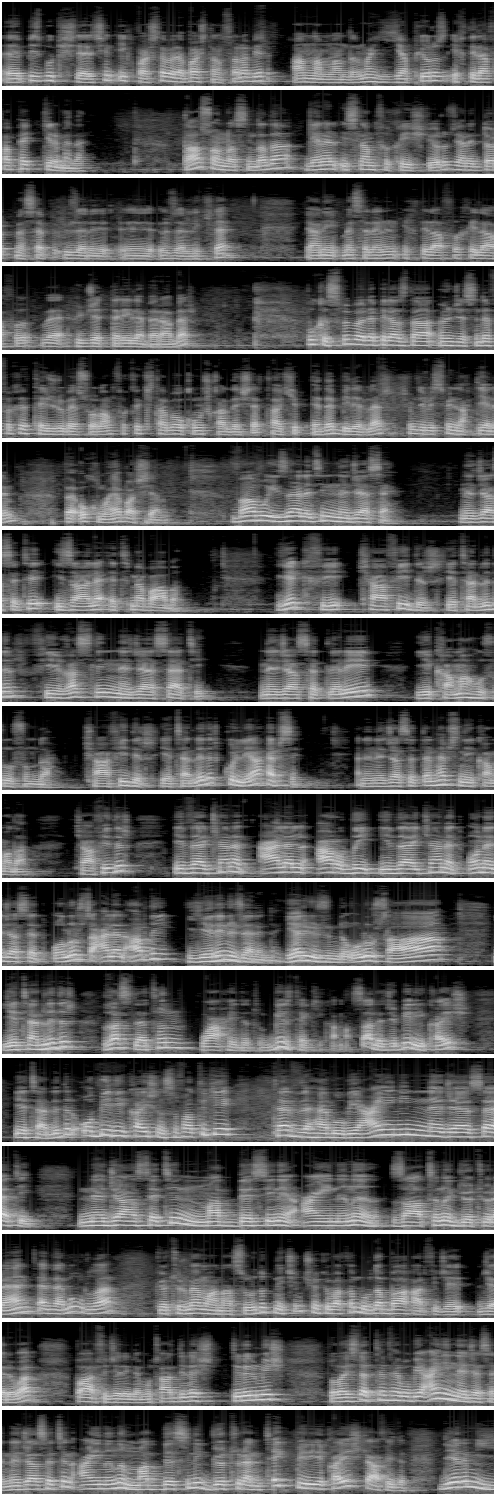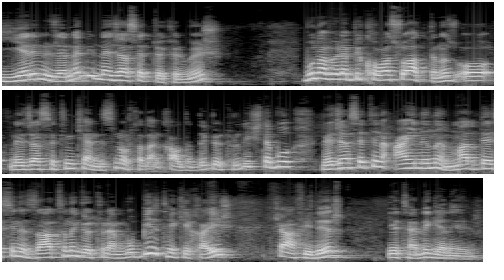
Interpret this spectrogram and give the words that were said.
E, biz bu kişiler için ilk başta böyle baştan sona bir anlamlandırma yapıyoruz ihtilafa pek girmeden. Daha sonrasında da genel İslam fıkhı işliyoruz. Yani dört mezhep üzeri e, özellikle. Yani meselenin ihtilafı, hilafı ve hüccetleriyle beraber. Bu kısmı böyle biraz daha öncesinde fıkıh tecrübesi olan, fıkıh kitabı okumuş kardeşler takip edebilirler. Şimdi Bismillah diyelim ve okumaya başlayalım. Babu izaletin necase. Necaseti izale etme babı. Yekfi kafidir, yeterlidir. Fi gaslin necasati. Necasetleri yıkama hususunda. Kafidir, yeterlidir. Kulliya hepsi. Yani necasetlerin hepsini yıkamada kafidir. İzâ kânet alel ardı izâ kânet o necaset olursa alel ardı yerin üzerinde, yeryüzünde olursa yeterlidir. Gasletun vahidetun. Bir tek yıkama. Sadece bir yıkayış yeterlidir. O bir yıkayışın sıfatı ki tezhebu bi aynin necasati. Necasetin maddesini, aynını, zatını götüren tezhebu burada götürme manası vurduk. Niçin? Çünkü bakın burada ba harfi ce- ceri var. Ba harfi ceriyle mutaddileştirilmiş. Dolayısıyla tezhebu bi aynin necase. Necasetin aynını, maddesini götüren tek bir yıkayış kafidir. Diyelim yerin üzerine bir necaset dökülmüş. Buna böyle bir kova su attınız. O necasetin kendisini ortadan kaldırdı, götürdü. İşte bu necasetin aynını, maddesini, zatını götüren bu bir tek yıkayış kafidir, yeterli gelir.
